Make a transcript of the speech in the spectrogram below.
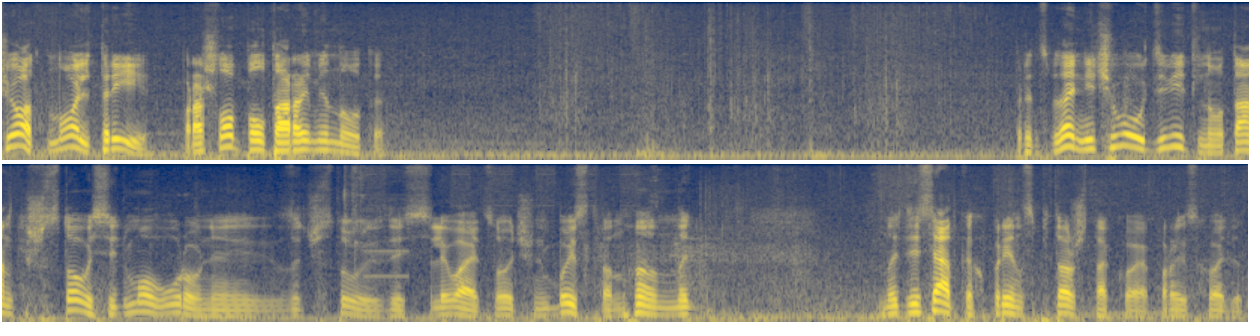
Счет 0-3. Прошло полторы минуты. В принципе, да, ничего удивительного. Танки 6-7 уровня зачастую здесь сливаются очень быстро. Но на, на десятках, в принципе, тоже такое происходит.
